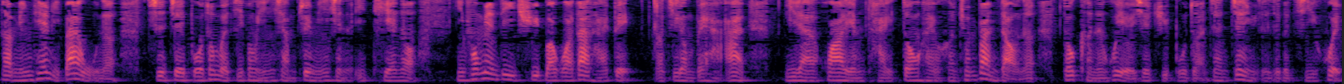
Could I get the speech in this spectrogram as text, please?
那明天礼拜五呢，是这波东北季风影响最明显的一天哦。迎风面地区包括大台北、啊基隆北海岸、宜兰花莲、台东，还有恒春半岛呢，都可能会有一些局部短暂阵雨的这个机会。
